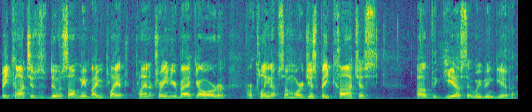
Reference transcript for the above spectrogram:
be conscious of doing something. Maybe play a, plant a tree in your backyard or or clean up somewhere. Just be conscious of the gifts that we've been given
